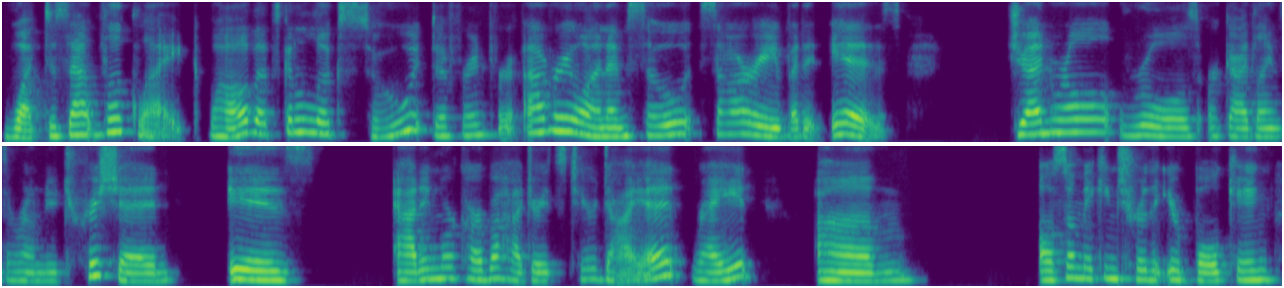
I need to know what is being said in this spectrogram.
What does that look like? Well, that's going to look so different for everyone. I'm so sorry, but it is general rules or guidelines around nutrition is adding more carbohydrates to your diet, right? Um, also making sure that you're bulking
